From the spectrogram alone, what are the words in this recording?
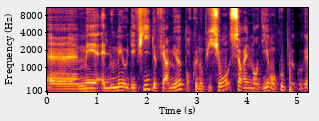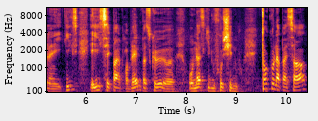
Euh, mais elle nous met au défi de faire mieux pour que nous puissions sereinement dire on coupe Google Analytics et c'est pas un problème parce que euh, on a ce qu'il nous faut chez nous. Tant qu'on n'a pas ça,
